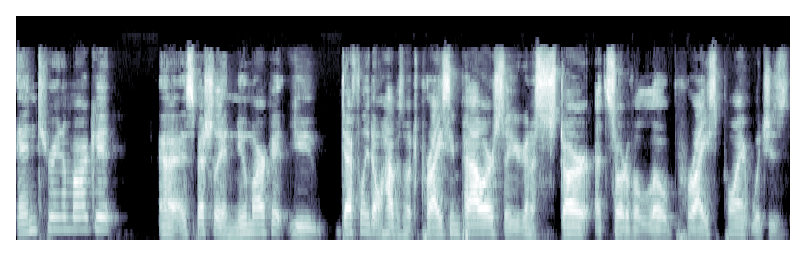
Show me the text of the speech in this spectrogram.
entering a market, uh, especially a new market, you definitely don't have as much pricing power. So you're going to start at sort of a low price point, which is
